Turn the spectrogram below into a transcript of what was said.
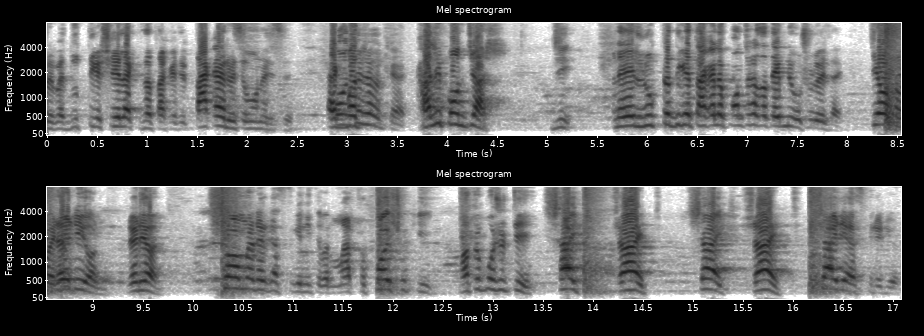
রে ভাই দূর থেকে সে লাগতেছে তাকে টাকায় রয়েছে মনে হচ্ছে একবার খালি পঞ্চাশ। জি। মানে এই লুকটার দিকে তাকালে পঞ্চাশ হাজার এমনি উসুল হয়ে যায়। কি অবস্থা ভাই? রেডিয়ন রেডিয়ন সম্রাটের কাছ থেকে নিতে পারেন মাত্র পঁয়ষট্টি। মাত্র পঁয়ষট্টি? ষাট। ষাট। ষাট। ষাট। ষাটে আজকে রেডিয়ন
